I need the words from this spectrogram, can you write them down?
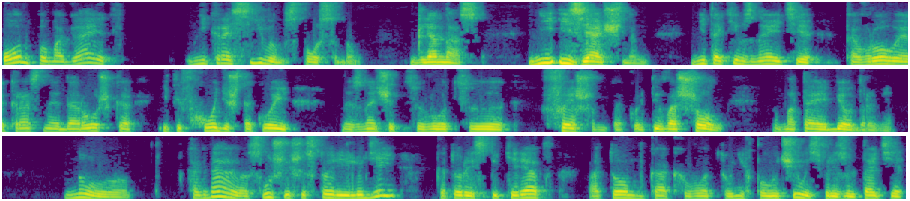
он помогает некрасивым способом для нас, не изящным, не таким, знаете, ковровая красная дорожка, и ты входишь такой, значит, вот э, fashion такой, ты вошел, мотая бедрами. Ну, когда слушаешь истории людей, которые спикерят о том, как вот у них получилось в результате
